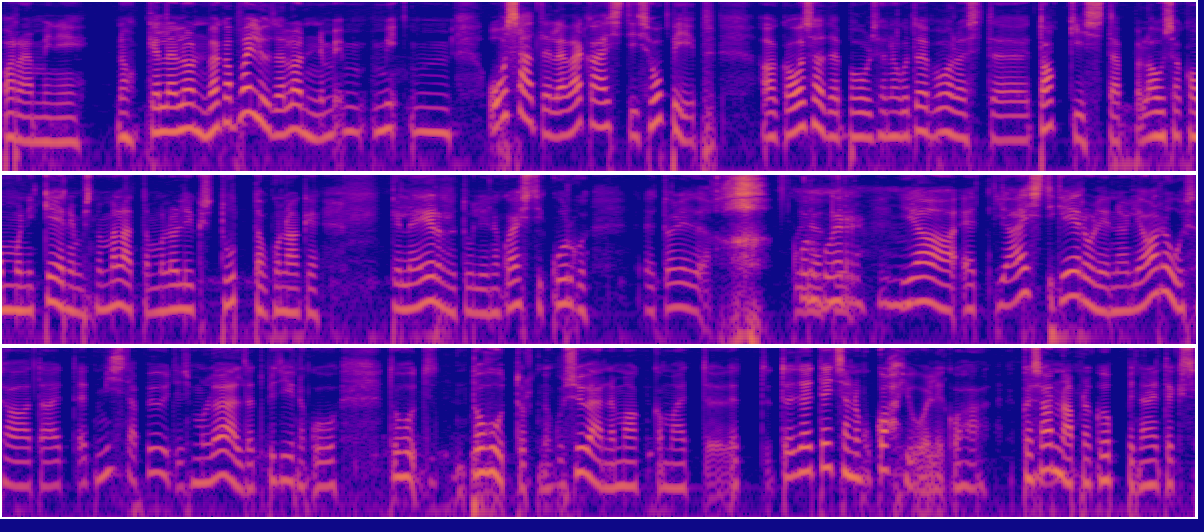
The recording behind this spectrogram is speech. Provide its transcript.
paremini noh, kellel on, väga paljudel on, osadele väga hästi sobib, aga osade puhul see nagu tõepoolest äh, takistab lausa kommunikeerimist, ma mäletan, mul oli üks tuttav kunagi, kelle R tuli nagu hästi kurgu, et oli kurgu R. jaa, et ja hästi keeruline oli aru saada, et, et mis ta püüdis mulle öelda, et pidi nagu tohut-, tohutult nagu süvenema hakkama, et, et täitsa nagu kahju oli kohe kas annab nagu õppida näiteks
